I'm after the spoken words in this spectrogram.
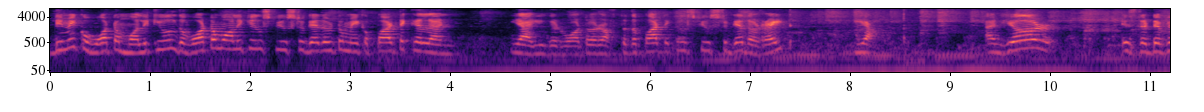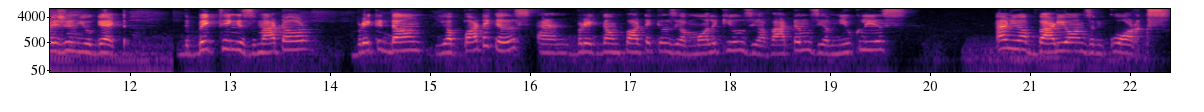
they make a water molecule. The water molecules fuse together to make a particle and yeah, you get water after the particles fuse together, right? Yeah. And here is the division you get. The big thing is matter. Break it down. You have particles and break down particles. You have molecules, you have atoms, you have nucleus, and you have baryons and quarks,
